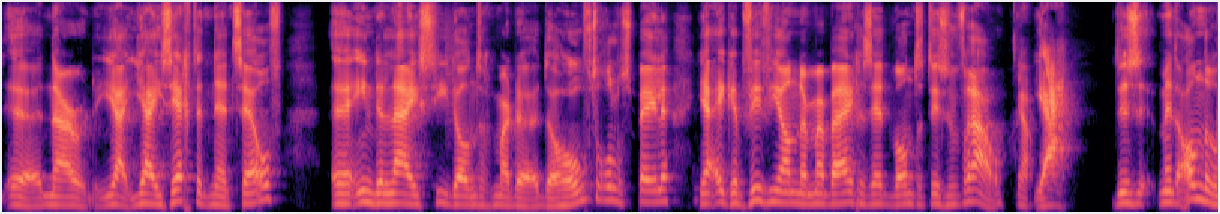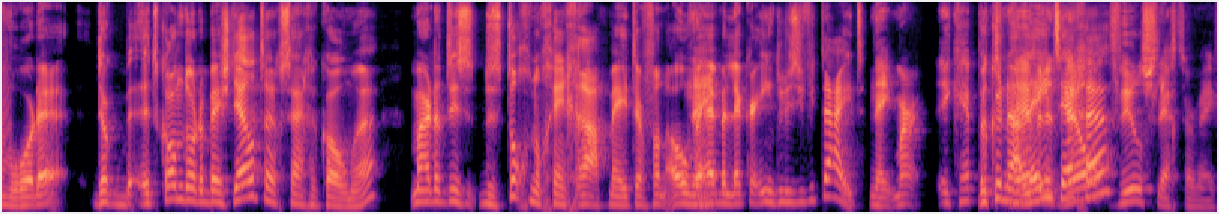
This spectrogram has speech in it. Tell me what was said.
eh, naar ja, jij zegt het net zelf, eh, in de lijst die dan zeg maar de, de hoofdrollen spelen. Ja, ik heb Vivian er maar bij gezet, want het is een vrouw. Ja. dus met andere woorden, het kan door de Bechdel terecht zijn gekomen, maar dat is dus toch nog geen graadmeter van, oh, we hebben lekker inclusiviteit. Nee, maar ik heb We het- kunnen alleen het wel zeggen- veel slechter mee,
